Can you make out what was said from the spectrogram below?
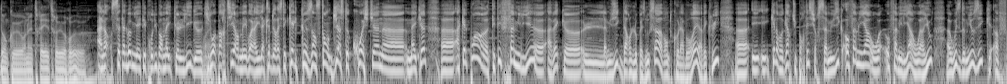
Donc euh, on est très très heureux. Alors cet album il a été produit par Michael League euh, qui doit partir mais voilà il accepte de rester quelques instants. Just a question Michael. à quel point tu étais familier avec la musique d'Harold Lopez Noussa avant de collaborer avec lui et, quel regard tu portais sur sa musique How familiar, how familiar were you with the music of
